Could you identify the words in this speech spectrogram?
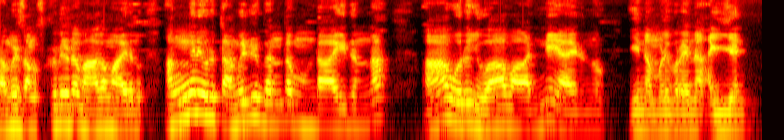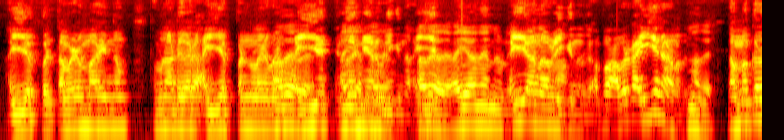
തമിഴ് സംസ്കൃതിയുടെ ഭാഗമായിരുന്നു. അങ്ങനെ ഒരു തമിഴ് ബന്ധം ഉണ്ടായിരുന്ന ആ ഒരു യുവാവ് തന്നെയായിരുന്നു ഈ നമ്മൾ പറയുന്ന അയ്യൻ അയ്യപ്പൻ. തമിഴന്മാർ ഇന്നും തമിഴ്നാട്ടുകാർ അയ്യപ്പൻ. അയ്യൻ എന്ന് തന്നെയാണ് വിളിക്കുന്നത്. അയ്യ എന്നാണ് വിളിക്കുന്നത്. അപ്പൊ അവരുടെ അയ്യനാണ് നമുക്ക്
